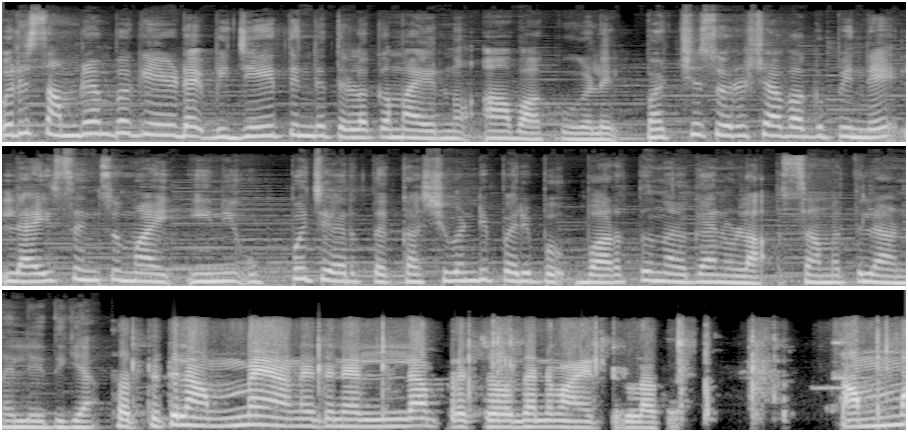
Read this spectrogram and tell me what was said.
ഒരു സംരംഭകയുടെ വിജയത്തിന്റെ തിളക്കമായിരുന്നു ആ വാക്കുകളിൽ ഭക്ഷ്യസുരക്ഷാ വകുപ്പിന്റെ ലൈസൻസുമായി ഇനി ഉപ്പ് ചേർത്ത് കശുവണ്ടിപ്പരിപ്പ് വറുത്തു നൽകാനുള്ള ശ്രമത്തിലാണ് ലതിക. സത്യത്തിൽ അമ്മയാണ് ഇതിനെല്ലാം പ്രചോദനമായിട്ടുള്ളത്. അമ്മ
